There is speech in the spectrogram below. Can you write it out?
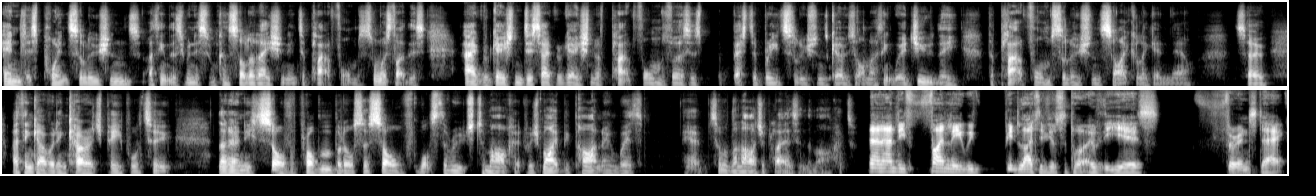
endless point solutions. I think there's been some consolidation into platforms. It's almost like this aggregation, disaggregation of platforms versus best of breed solutions goes on. I think we're due the the platform solution cycle again now. So I think I would encourage people to not only solve a problem but also solve what's the route to market, which might be partnering with you know, some of the larger players in the market. And Andy, finally, we've been delighted with your support over the years for Instech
